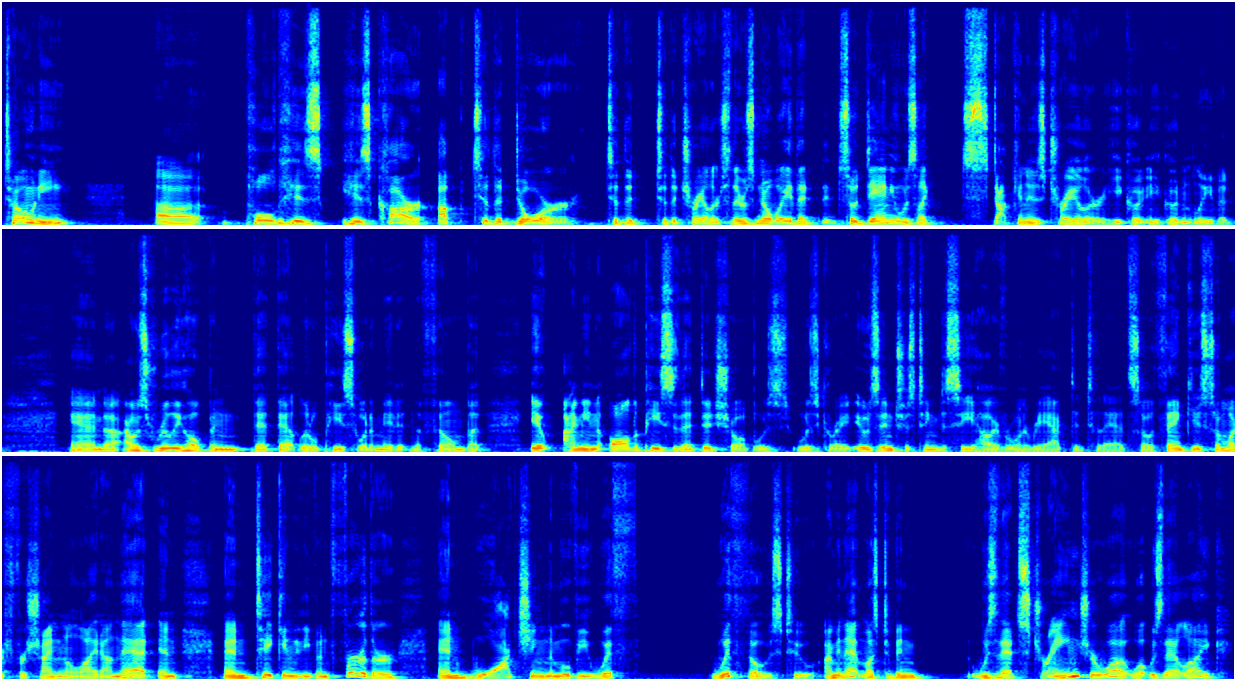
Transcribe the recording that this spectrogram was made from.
Tony uh, pulled his his car up to the door to the to the trailer. So there was no way that so Danny was like stuck in his trailer. He could he couldn't leave it. And uh, I was really hoping that that little piece would have made it in the film, but it I mean all the pieces that did show up was was great. It was interesting to see how everyone reacted to that. So thank you so much for shining a light on that and and taking it even further and watching the movie with with those two. I mean that must have been was that strange or what? What was that like?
